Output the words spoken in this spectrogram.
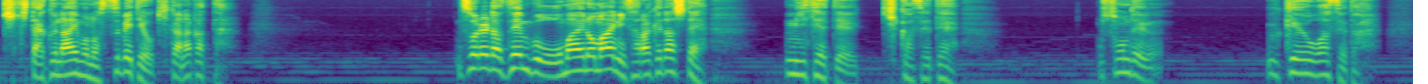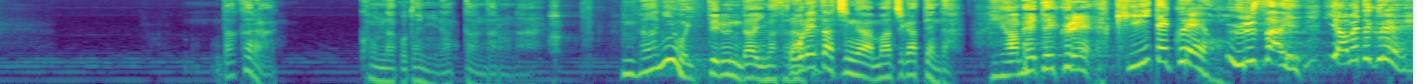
聞きたくないものすべてを聞かなかった。それら全部をお前の前にさらけ出して、見せて、聞かせて、そんで、受け負わせた。だから、こんなことになったんだろうな。何を言ってるんだ今さら俺たちが間違ってんだ。やめてくれ聞いてくれようるさいやめてくれ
